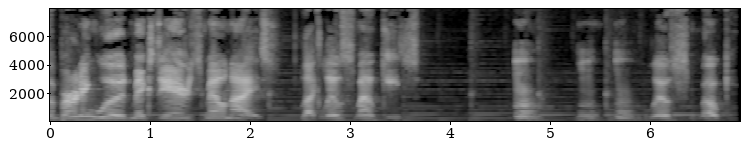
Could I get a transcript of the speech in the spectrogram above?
The burning wood makes the air smell nice, like little smokies. Mmm, mmm, mmm, little smokies.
